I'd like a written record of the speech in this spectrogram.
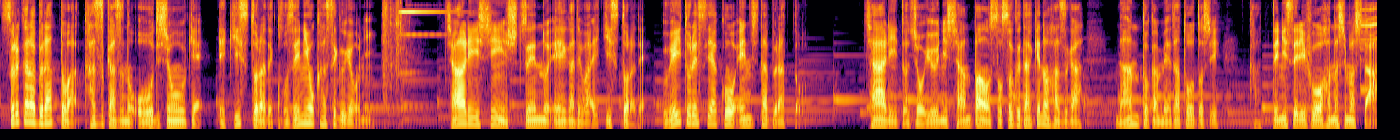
それからブラッドは数々のオーディションを受け、エキストラで小銭を稼ぐように。チャーリー・シーン出演の映画ではエキストラでウェイトレス役を演じたブラッド。チャーリーと女優にシャンパンを注ぐだけのはずが、なんとか目立とうとし、勝手にセリフを話しました。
